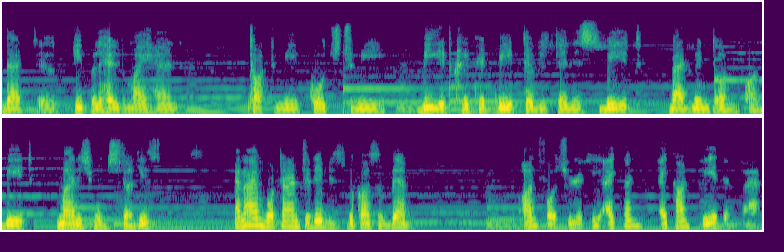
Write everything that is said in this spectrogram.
that uh, people held my hand, taught me, coached me, be it cricket, be it table tennis, be it badminton, or be it management studies. And I'm what I am today is because of them. Unfortunately, I can't, I can't pay them back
